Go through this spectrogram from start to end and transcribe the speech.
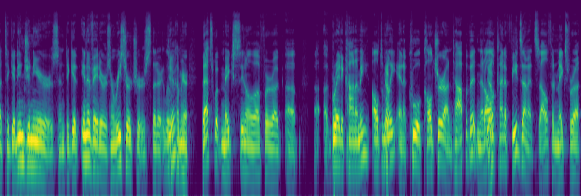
uh, to get engineers, and to get innovators and researchers that are Yeah. come here. That's what makes you know uh, for a, a, a great economy ultimately, and a cool culture on top of it, and it all kind of feeds on itself and makes for a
